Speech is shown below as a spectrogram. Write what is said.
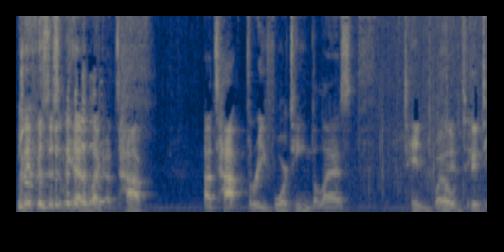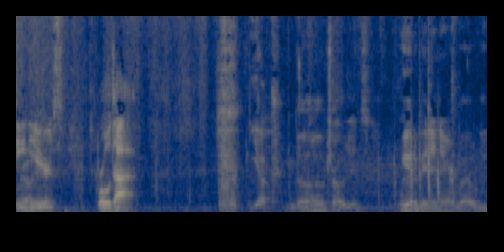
But they've consistently had like a top a top three, four team the last 10, 12, 15, 15, bro, yeah. years. Roll Tide. Yuck. Go Trojans. We would have been in there, but we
